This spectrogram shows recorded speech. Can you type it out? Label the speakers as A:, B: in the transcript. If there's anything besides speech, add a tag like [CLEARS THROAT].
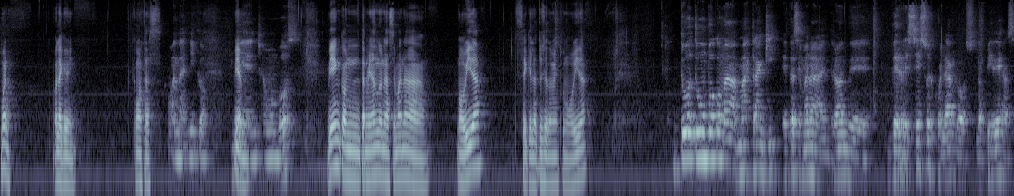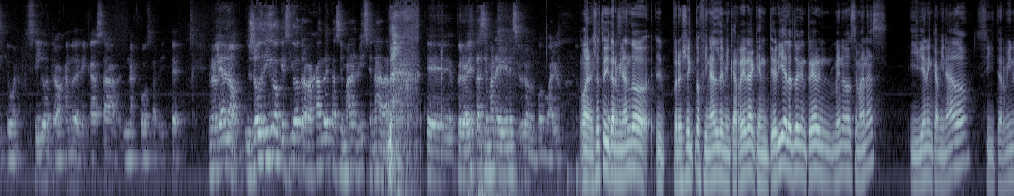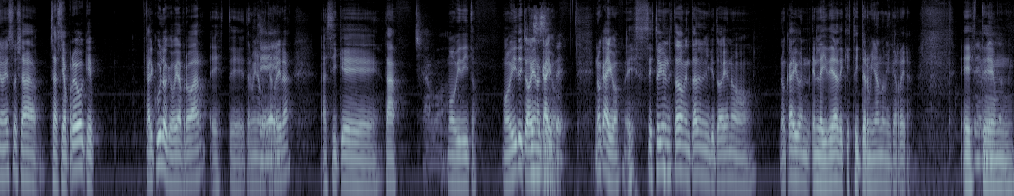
A: Bueno, hola Kevin. ¿Cómo estás?
B: ¿Cómo andas, Nico?
A: Bien.
B: Bien, chamón, vos.
A: Bien, con, terminando una semana movida. Sé que la tuya también estuvo movida.
B: Tuvo, tuvo un poco más, más tranqui. Esta semana entraron de, de receso escolar los, los pibes, así que bueno, sigo trabajando desde casa algunas cosas, ¿viste? En realidad no, yo digo que sigo trabajando esta semana, no hice nada, [LAUGHS] eh, pero esta semana que viene seguro me pongo algo.
A: Bueno, yo estoy terminando el proyecto final de mi carrera, que en teoría lo tengo que entregar en menos de dos semanas y bien encaminado. Si termino eso ya, o sea, si apruebo, que calculo que voy a aprobar, este, termino mi
B: Sí.
A: carrera. Así que está movidito. Movidito y todavía
B: ¿Qué
A: no caigo.
B: siente?
A: No caigo. Es- estoy en un estado mental en el que todavía no, no caigo en, en la idea de que estoy terminando mi carrera. Este,
B: Tremendo.
A: mm,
